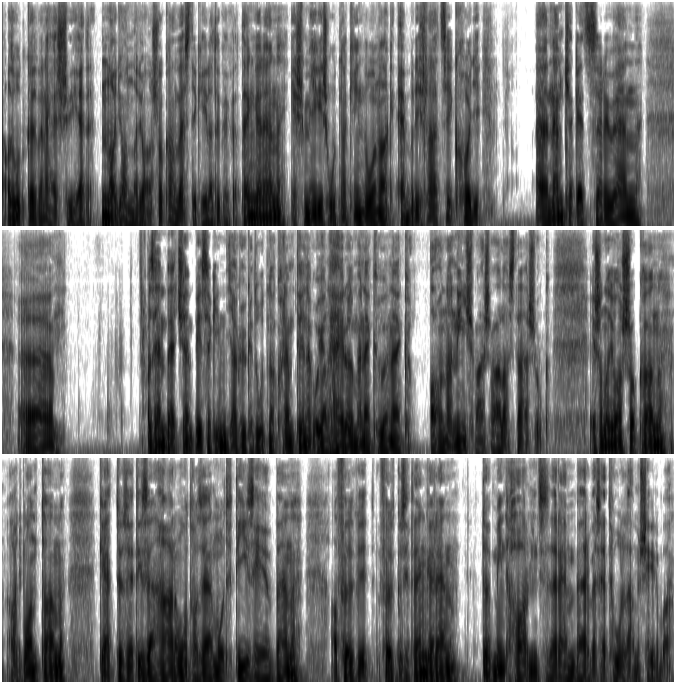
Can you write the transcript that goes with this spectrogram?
az út közben elsüllyed. Nagyon-nagyon sokan vesztik életüket a tengeren, és mégis útnak indulnak. Ebből is látszik, hogy nem csak egyszerűen az embercsempészek indítják őket útnak, hanem tényleg olyan helyről menekülnek, ahonnan nincs más választásuk. És a nagyon sokan, ahogy mondtam, 2013 óta az elmúlt 10 évben a földközi, tengeren több mint 30 ezer ember vezet hullámsírba.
